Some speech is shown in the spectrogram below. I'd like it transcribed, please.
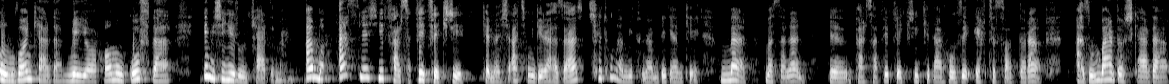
عنوان کردم میارهامو گفتم این میشه یه روی کرده من. اما اصلش یه فلسفه فکریه. که نشأت می‌گیره ازش چطور من می‌تونم بگم که من مثلا فلسفه فکری که در حوزه اقتصاد دارم از اون برداشت کردم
